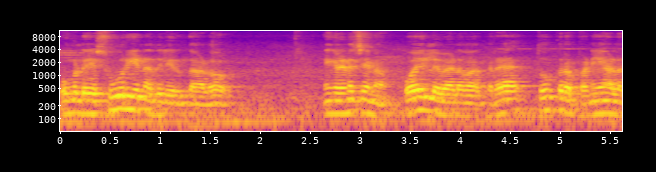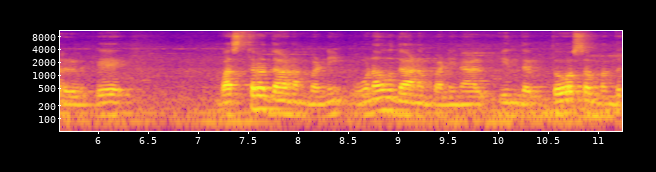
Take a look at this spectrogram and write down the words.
உங்களுடைய சூரியன் அதில் இருந்தாலோ நீங்கள் என்ன செய்யணும்? கோயிலில் வேலை பார்க்குற தூக்குற பணியாளர்களுக்கு வஸ்திர தானம் பண்ணி உணவு தானம் பண்ணினால் இந்த தோஷம் வந்து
